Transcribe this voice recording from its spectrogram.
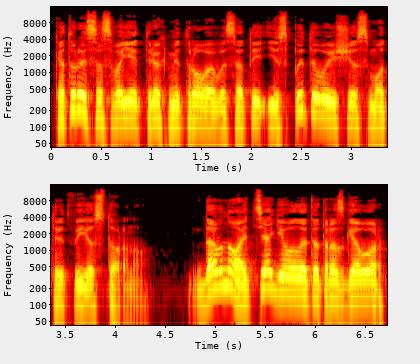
который со своей трехметровой высоты испытывающе смотрит в ее сторону. Давно оттягивал этот разговор,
